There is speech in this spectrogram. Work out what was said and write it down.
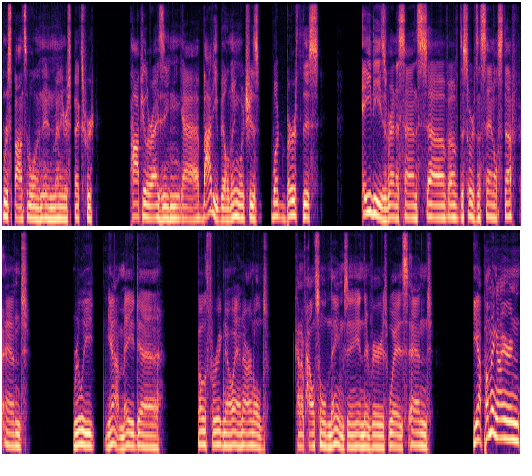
responsible in, in many respects for popularizing uh, bodybuilding, which is what birthed this 80s renaissance of, of the swords and sandals stuff and really, yeah, made uh, both Ferrigno and Arnold kind of household names in, in their various ways. And yeah, Pumping Iron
